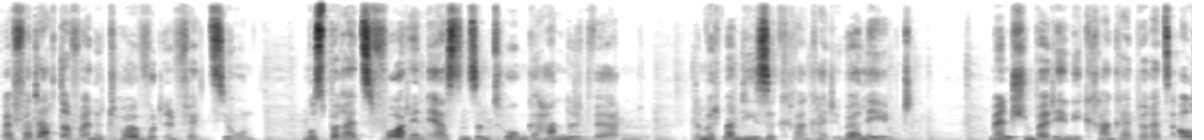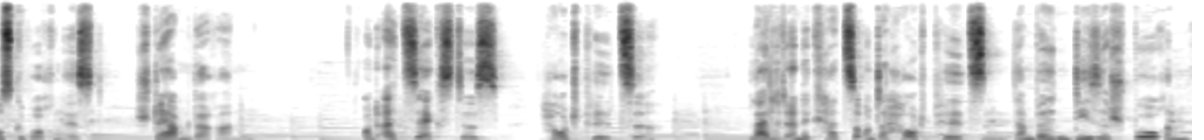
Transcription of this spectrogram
Bei Verdacht auf eine Tollwutinfektion muss bereits vor den ersten Symptomen gehandelt werden, damit man diese Krankheit überlebt. Menschen, bei denen die Krankheit bereits ausgebrochen ist, sterben daran. Und als sechstes Hautpilze. Leidet eine Katze unter Hautpilzen, dann bilden diese Sporen,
